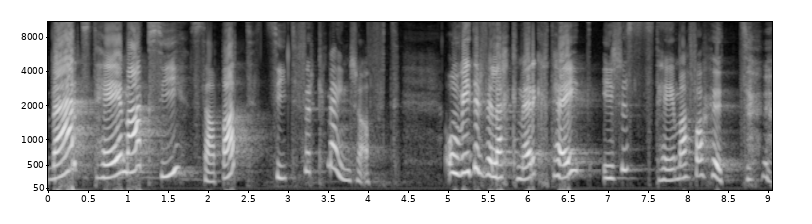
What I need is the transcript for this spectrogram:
wäre das Thema gewesen, Sabbat, Zeit für Gemeinschaft. Und wie ihr vielleicht gemerkt habt, ist es das Thema von heute.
